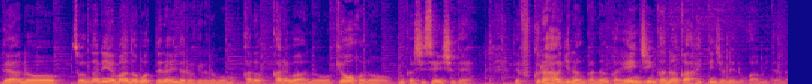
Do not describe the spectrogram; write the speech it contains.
であのそんなに山登ってないんだろうけれども彼はあの競歩の昔選手ででふくらはぎなんかなんかエンジンかなんか入ってんじゃねえのかみたいな。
